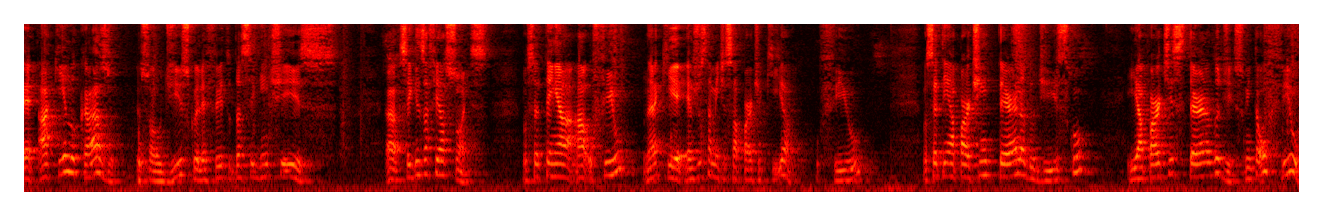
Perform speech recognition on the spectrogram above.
É, aqui no caso, pessoal, o disco ele é feito das seguintes, ah, seguintes afiações. Você tem a, a, o fio, né, que é justamente essa parte aqui, ó, o fio. Você tem a parte interna do disco e a parte externa do disco. Então o fio,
